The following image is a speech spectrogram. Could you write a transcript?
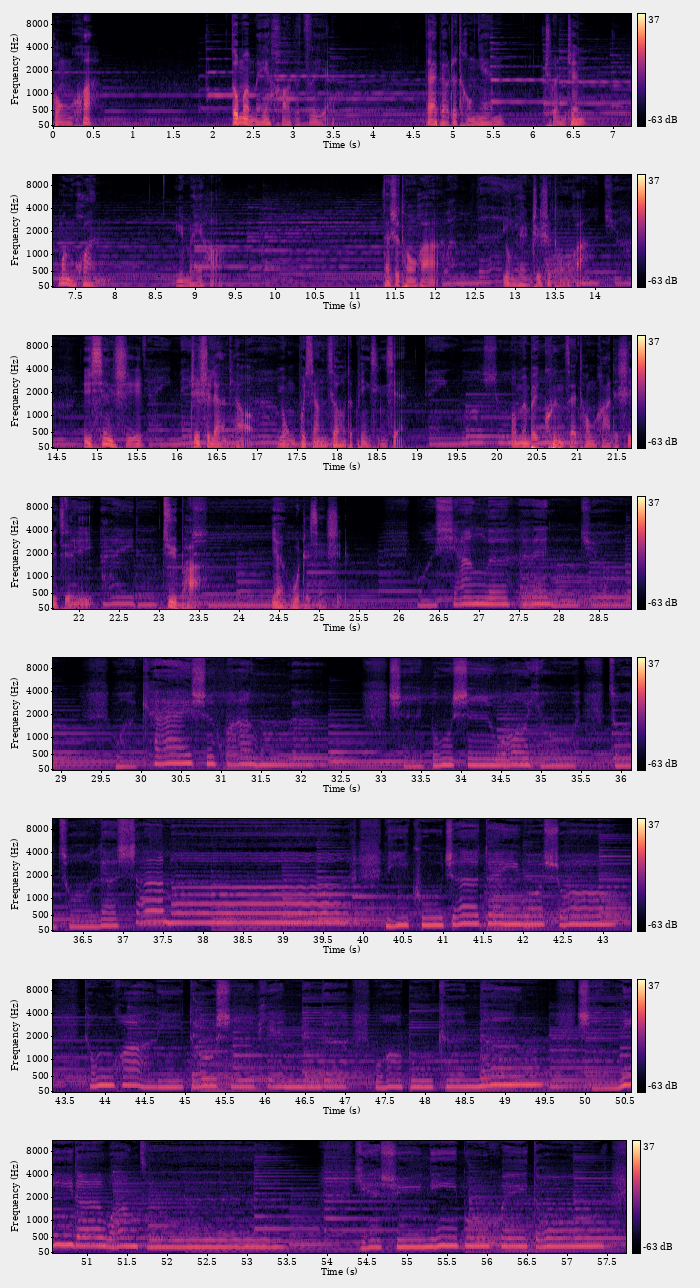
童话，多么美好的字眼，代表着童年、纯真、梦幻与美好。但是童话永远只是童话，与现实只是两条永不相交的平行线。我们被困在童话的世界里，惧怕、厌恶着现实。我想了很久。开始慌了，是不是我又做错了什么？你哭着对我说，童话里都是骗人的，我不可能是你的王子。也许你不会懂。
